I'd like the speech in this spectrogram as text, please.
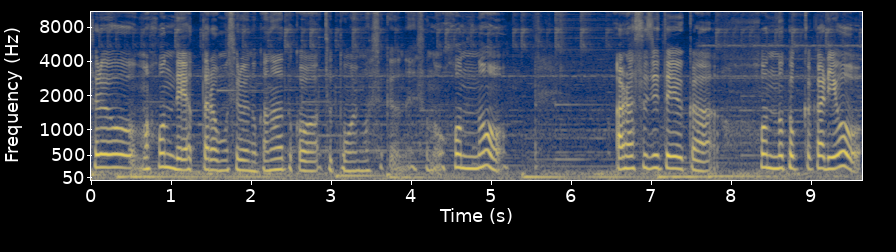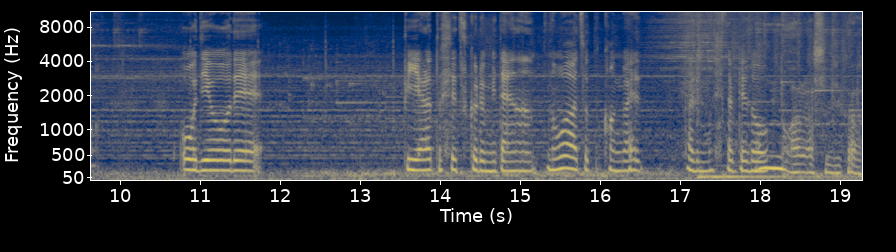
それを、まあ、本でやったら面白いのかなとかはちょっと思いましたけどね。その本のあらすじというか本の取っかかりをオーディオで PR として作るみたいなのはちょっと考えてたりもしたけど、あらすじか。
